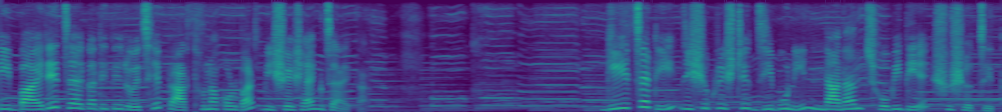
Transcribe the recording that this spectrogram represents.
এই বাইরের জায়গাটিতে রয়েছে প্রার্থনা করবার বিশেষ এক জায়গা। গির্জাটি যীশুখ্রিস্টের জীবনী নানান ছবি দিয়ে সুসজ্জিত।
